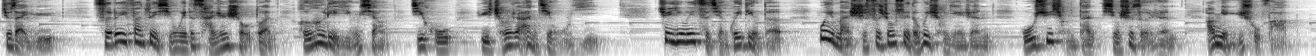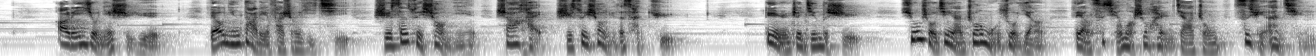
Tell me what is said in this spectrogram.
就在于此类犯罪行为的残忍手段和恶劣影响几乎与成人案件无异，却因为此前规定的未满十四周岁的未成年人无需承担刑事责任而免于处罚。二零一九年十月，辽宁大连发生一起十三岁少年杀害十岁少女的惨剧。令人震惊的是，凶手竟然装模作样两次前往受害人家中咨询案情。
